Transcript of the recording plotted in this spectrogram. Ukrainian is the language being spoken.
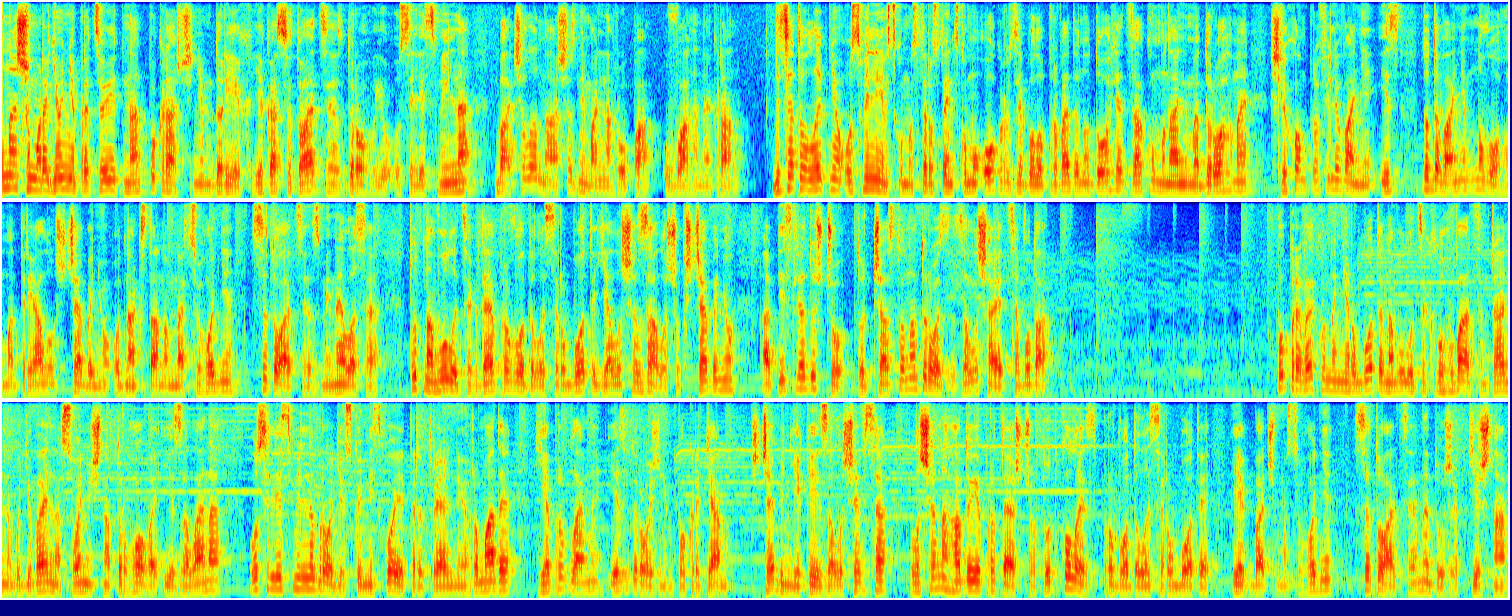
У нашому районі працюють над покращенням доріг. Яка ситуація з дорогою у селі Смільна бачила наша знімальна група. Увага на екран. 10 липня у Смільнівському старостинському окрузі було проведено догляд за комунальними дорогами шляхом профілювання із додаванням нового матеріалу щебеню. Однак станом на сьогодні ситуація змінилася. Тут на вулицях, де проводилися роботи, є лише залишок щебеню, а після дощу тут часто на дорозі залишається вода. Попри виконані роботи на вулицях Лугова, Центральна, Будівельна, Сонячна, Торгова і Зелена, у селі Смільнебродівської міської територіальної громади є проблеми із дорожнім покриттям. Щебінь, який залишився, лише нагадує про те, що тут колись проводилися роботи, і як бачимо сьогодні, ситуація не дуже втішна.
